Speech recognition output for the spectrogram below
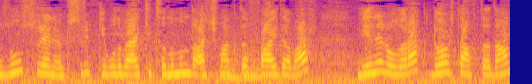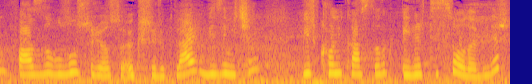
uzun süren öksürük ki bunu belki tanımını da açmakta fayda var. Genel olarak 4 haftadan fazla uzun sürüyorsa öksürükler bizim için bir kronik hastalık belirtisi olabilir.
